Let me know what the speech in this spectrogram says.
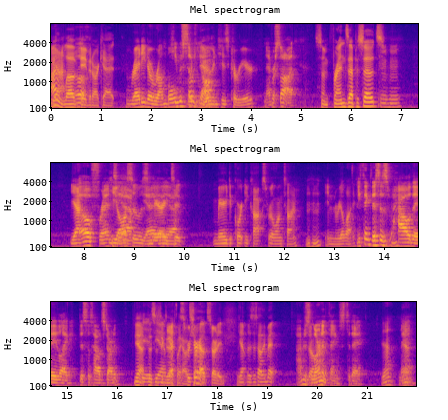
I Yeah. love Ugh. David Arquette. ready to rumble. He was so which young. ruined his career. Never saw it. Some Friends episodes. Mm-hmm. Yeah. Oh, Friends. He yeah. also was Yeah, yeah, married yeah. to married to Courteney Cox for a long time mm-hmm. in real life. You think this is how they like? This is how it started. Yeah, It this is, is yeah. yeah, exactly that's how for it sure how it started. Yeah, this is how they met. I'm just So- learning things today, Yeah, man.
